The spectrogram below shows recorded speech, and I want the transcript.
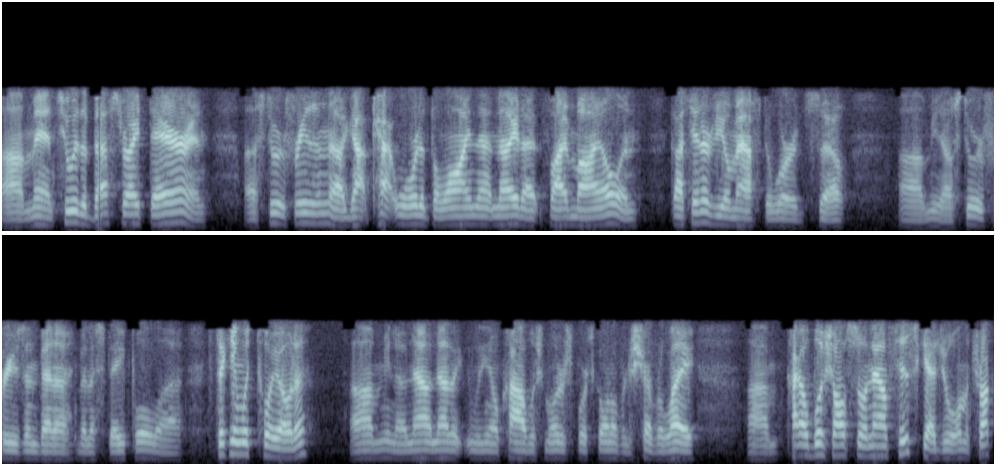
uh, man, two of the best right there. And uh, Stewart Friesen uh, got Pat Ward at the line that night at Five Mile and got to interview him afterwards. So, um, you know, Stewart Friesen been a been a staple. Uh, sticking with Toyota, um, you know, now now that you know Kyle Busch Motorsports going over to Chevrolet. Um, Kyle Busch also announced his schedule in the Truck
